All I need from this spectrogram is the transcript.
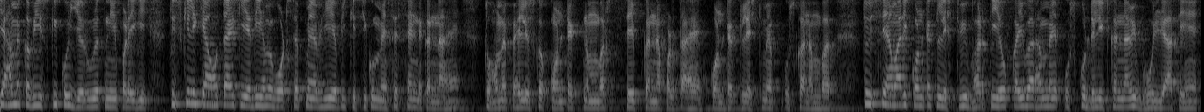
या हमें कभी उसकी कोई ज़रूरत नहीं पड़ेगी। तो इसके लिए क्या होता है कि यदि हमें व्हाट्सएप में अभी अभी किसी को मैसेज सेंड करना है तो हमें पहले उसका कॉन्टैक्ट नंबर सेव करना पड़ता है कॉन्टैक्ट लिस्ट में उसका नंबर तो इससे हमारी कॉन्टैक्ट लिस्ट भी भरती है और कई बार हमें उसको डिलीट करना भी भूल जाते जाते हैं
